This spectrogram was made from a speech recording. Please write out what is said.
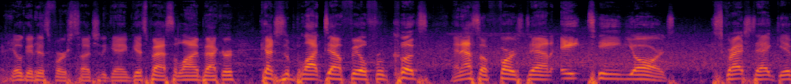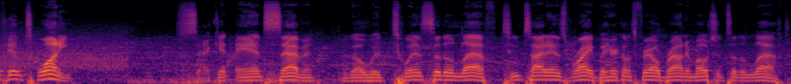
And he'll get his first touch of the game. Gets past the linebacker. Catches a block downfield from Cooks. And that's a first down, 18 yards. Scratch that, give him 20. Second and seven. We go with twins to the left, two tight ends right, but here comes Pharaoh Brown in motion to the left.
